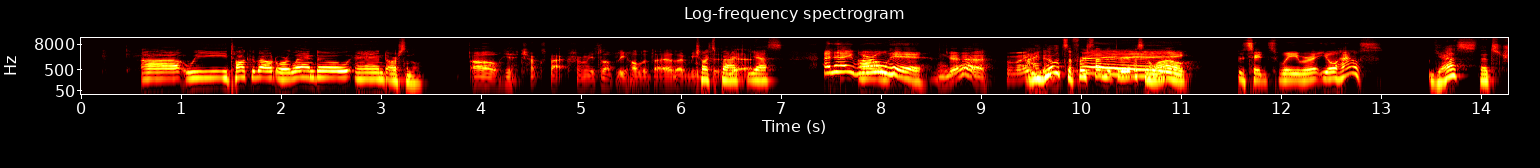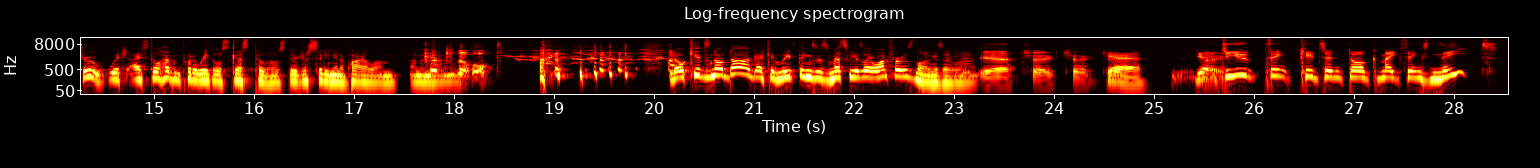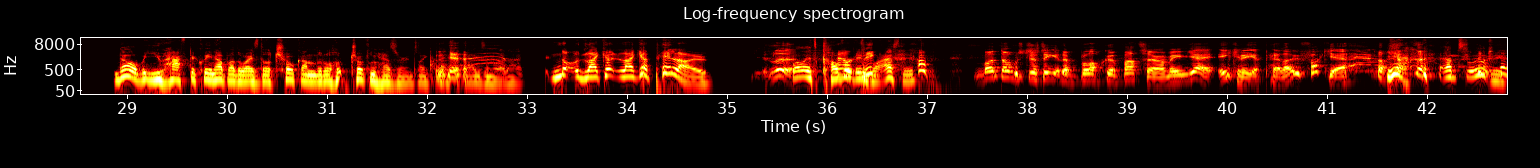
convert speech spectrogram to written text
Uh, we talked about Orlando and Arsenal. Oh yeah, Chuck's back from his lovely holiday. I don't mean Chuck's to- back, Yeah, yes. and hey, we're Um, all here yeah amazing. I know it's the first time the three of us in a while. Hey! since we were at your house. Yes, that's true. Which I still haven't put away those guest pillows. They're just sitting in a pile on on an Good lord. No kids, no dog. I can leave things as messy as I want for as long as I want. Yeah, true, true, true. Yeah. Yeah. No. Do you think kids and dog make things neat? No, but you have to clean up, otherwise they'll choke on little choking hazards like plastic bags and whatnot. Not like a like a pillow. Look, Well, it's covered How in big- plastic. how- my dog's just eating a block of butter. I mean, yeah, he can eat a pillow. Fuck yeah. Yeah, absolutely.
